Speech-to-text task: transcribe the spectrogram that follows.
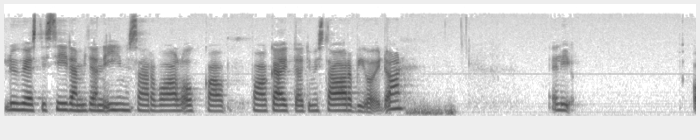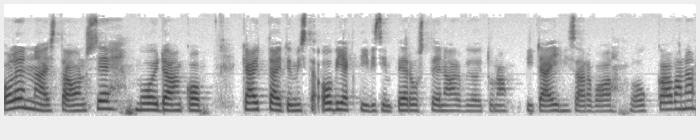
lyhyesti siitä, miten ihmisarvoa loukkaavaa käyttäytymistä arvioidaan. Eli olennaista on se, voidaanko käyttäytymistä objektiivisin perustein arvioituna pitää ihmisarvoa loukkaavana.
